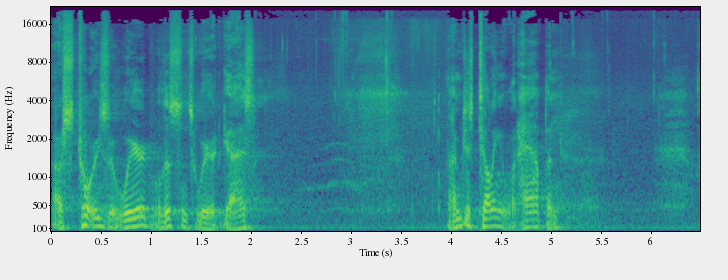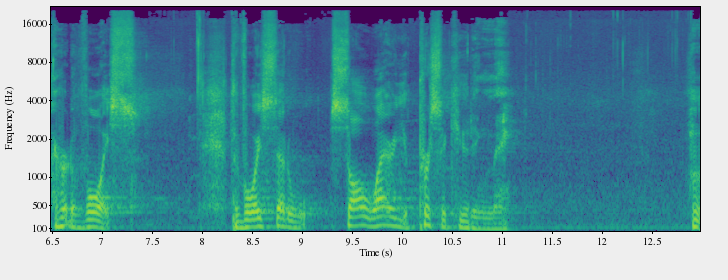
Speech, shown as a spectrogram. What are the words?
our stories are weird? Well, this one's weird, guys. I'm just telling you what happened. I heard a voice. The voice said, Saul, why are you persecuting me? Hmm.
